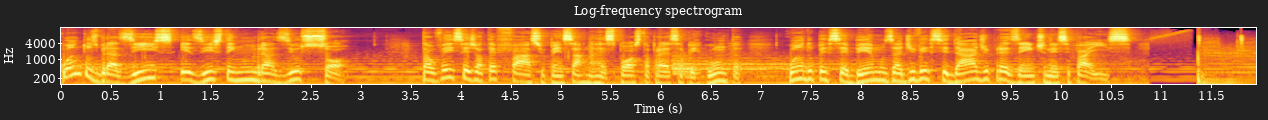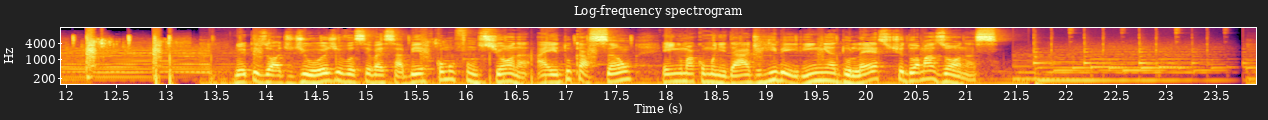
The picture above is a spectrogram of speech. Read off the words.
Quantos Brasis existem num Brasil só? Talvez seja até fácil pensar na resposta para essa pergunta quando percebemos a diversidade presente nesse país. No episódio de hoje você vai saber como funciona a educação em uma comunidade ribeirinha do leste do Amazonas.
